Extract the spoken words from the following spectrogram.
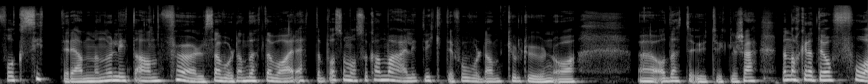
folk sitter igjen med noe litt annen følelse av hvordan dette var etterpå, som også kan være litt viktig for hvordan kulturen og, og dette utvikler seg. Men akkurat det å få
